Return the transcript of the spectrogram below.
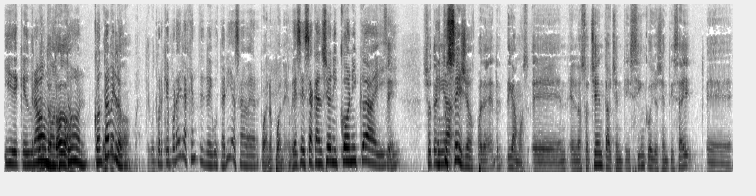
y de que duraba un montón, ¿Te contámelo. Bueno, porque por ahí la gente le gustaría saber. Bueno, ponele. Porque es esa canción icónica y, Sí. Yo es tenía, tu sello. Eh, digamos, eh, en, en los 80, 85 y 86 eh,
